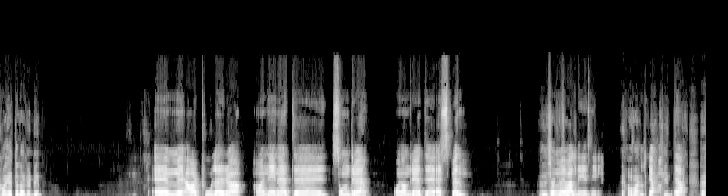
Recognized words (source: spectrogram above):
Hva heter læreren din? Um, jeg har to lærere. Han ene heter Sondre, og den andre heter Espen. Er det De er veldig snille. Ja vel, Ja, fint. ja.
